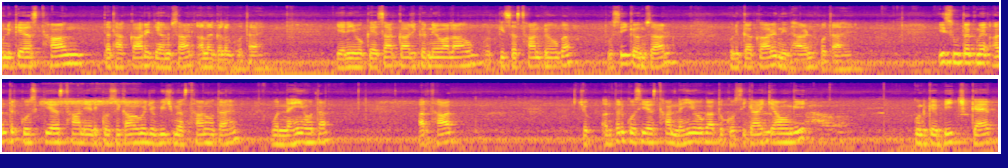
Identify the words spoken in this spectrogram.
उनके स्थान तथा कार्य के अनुसार अलग अलग होता है। यानी वो कैसा कार्य करने वाला हो और किस स्थान पे होगा तो उसी के अनुसार उनका कार्य निर्धारण होता है। इस ऊतक में अंतर कोशिकीय स्थान यानी कोशिकाओं के जो बीच में स्थान होता है, वो नहीं होता। अर्थात जब अंतर कोशीय स्थान नहीं होगा तो कोशिकाएँ क्या होंगी? उनके बीच गैप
